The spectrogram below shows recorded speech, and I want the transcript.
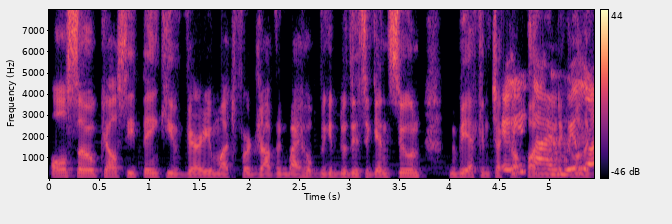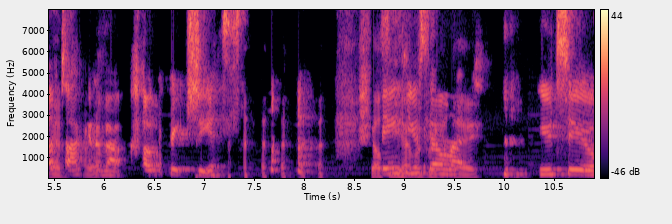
Also, Kelsey, thank you very much for dropping by. I hope we can do this again soon. Maybe I can check Anytime. up on Nicole We love again, talking right? about how great she is. Kelsey, thank you so much. Day. You too.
